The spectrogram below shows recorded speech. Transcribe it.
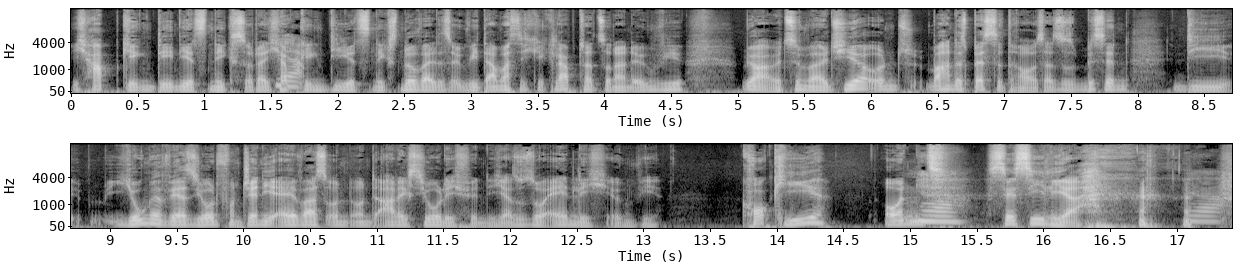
ich habe gegen den jetzt nichts oder ich habe ja. gegen die jetzt nichts, nur weil das irgendwie damals nicht geklappt hat, sondern irgendwie, ja, jetzt sind wir halt hier und machen das Beste draus. Also so ein bisschen die junge Version von Jenny Elvers und, und Alex Jolich, finde ich. Also so ähnlich irgendwie. Cocky und ja. Cecilia. Ja.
